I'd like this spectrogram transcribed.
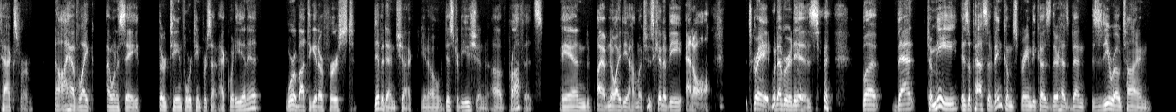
tax firm. Now I have like, I want to say 13, 14% equity in it. We're about to get our first dividend check, you know, distribution of profits. And I have no idea how much is going to be at all. It's great, whatever it is. but that to me is a passive income stream because there has been zero time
